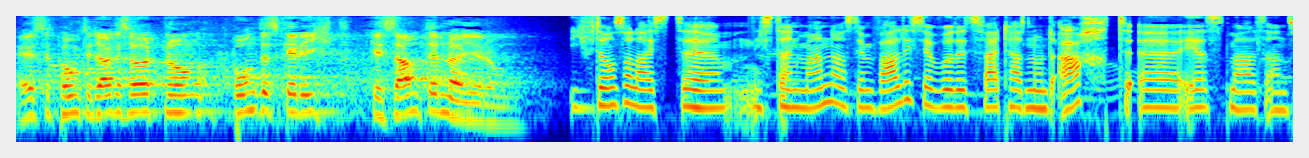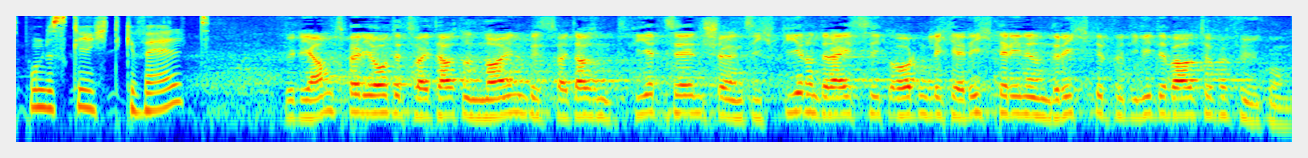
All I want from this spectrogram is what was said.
Erster Punkt der Tagesordnung, Bundesgericht, Gesamterneuerung. Yves Donsala ist, äh, ist ein Mann aus dem Wallis. Er wurde 2008 äh, erstmals ans Bundesgericht gewählt. Für die Amtsperiode 2009 bis 2014 stellen sich 34 ordentliche Richterinnen und Richter für die Wiederwahl zur Verfügung.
